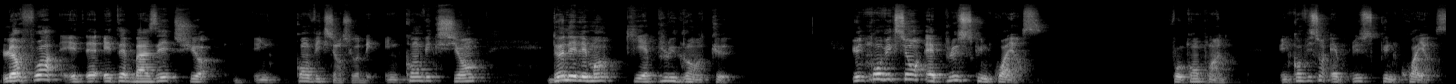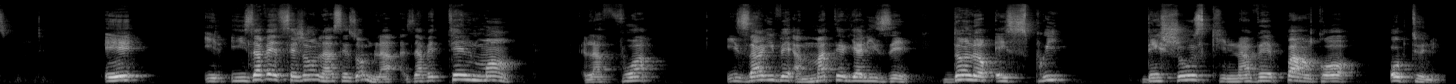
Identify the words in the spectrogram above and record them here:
Leur foi était, était basée sur une conviction, sur une conviction d'un élément qui est plus grand qu'eux. Une conviction est plus qu'une croyance. faut comprendre. Une conviction est plus qu'une croyance. Et ils, ils avaient, ces gens-là, ces hommes-là, ils avaient tellement la foi, ils arrivaient à matérialiser dans leur esprit des choses qu'ils n'avaient pas encore obtenues,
